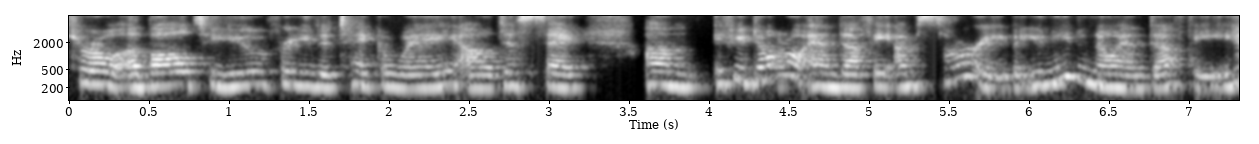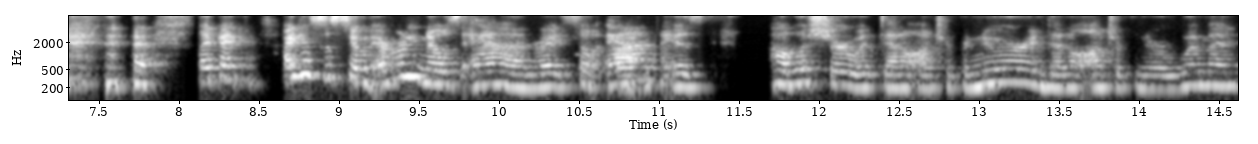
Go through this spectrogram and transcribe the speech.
throw a ball to you for you to take away, I'll just say um, if you don't know Anne Duffy, I'm sorry, but you need to know Anne Duffy. like I, I just assume everybody knows Anne, right? So Anne is publisher with Dental Entrepreneur and Dental Entrepreneur Women.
